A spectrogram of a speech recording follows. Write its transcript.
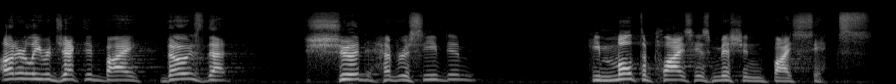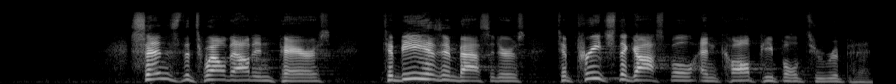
utterly rejected by those that should have received him? He multiplies his mission by six, sends the 12 out in pairs to be his ambassadors, to preach the gospel and call people to repent.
